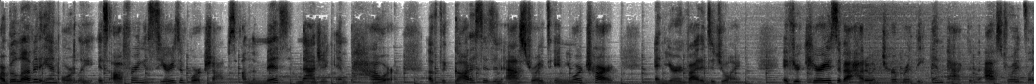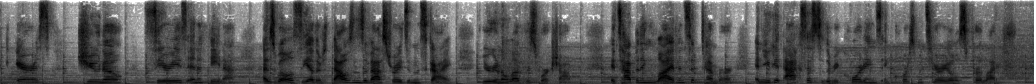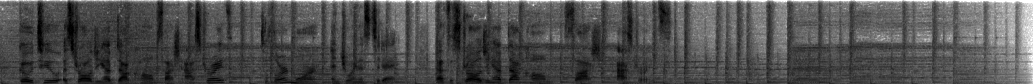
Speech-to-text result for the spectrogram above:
Our beloved Anne Ortelee is offering a series of workshops on the myth, magic, and power of the goddesses and asteroids in your chart, and you're invited to join. If you're curious about how to interpret the impact of asteroids like Eris, Juno, Ceres, and Athena, as well as the other thousands of asteroids in the sky, you're going to love this workshop. It's happening live in September, and you get access to the recordings and course materials for life. Go to astrologyhub.com slash asteroids to learn more and join us today. That's astrologyhub.com slash asteroids.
